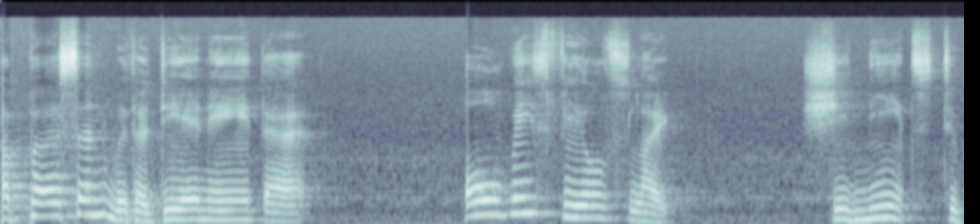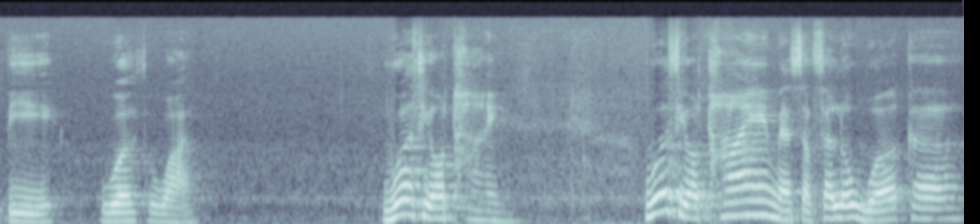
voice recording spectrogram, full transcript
a person with a DNA that always feels like she needs to be worthwhile, worth your time, worth your time as a fellow worker,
